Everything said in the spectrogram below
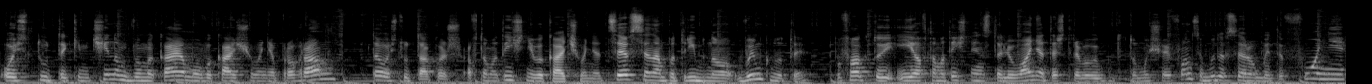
Ось тут таким чином вимикаємо викачування програм. Та ось тут також автоматичні викачування. Це все нам потрібно вимкнути. По факту і автоматичне інсталювання теж треба вимкнути, тому що iPhone це буде все робити в фоні.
